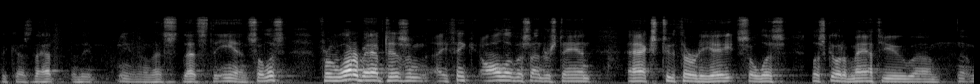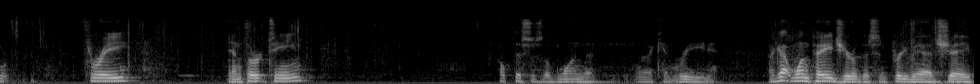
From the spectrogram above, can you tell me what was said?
because that the, you know that's that's the end. So let's for water baptism. I think all of us understand Acts two thirty eight. So let's let's go to Matthew um, three and thirteen. Hope this is the one that I can read. I got one page here that's in pretty bad shape.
